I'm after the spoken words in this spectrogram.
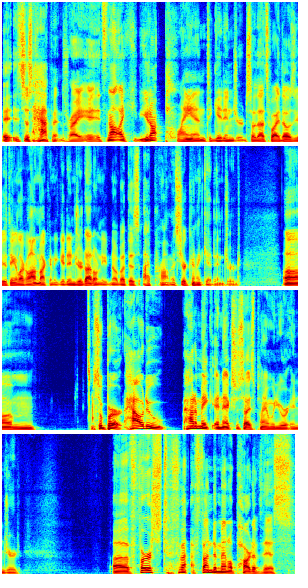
it, it just happens, right? It, it's not like you're not planned to get injured. So that's why those of you thinking like, "Well, I'm not going to get injured. I don't need to know about this." I promise, you're going to get injured. Um, so Bert, how to how to make an exercise plan when you are injured? Uh, first f- fundamental part of this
